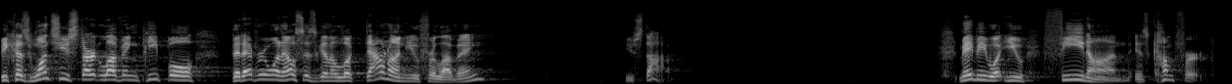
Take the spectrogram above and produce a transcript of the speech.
Because once you start loving people that everyone else is going to look down on you for loving, you stop. Maybe what you feed on is comfort.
